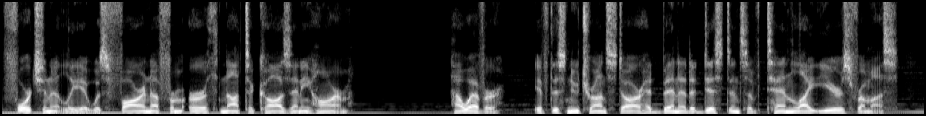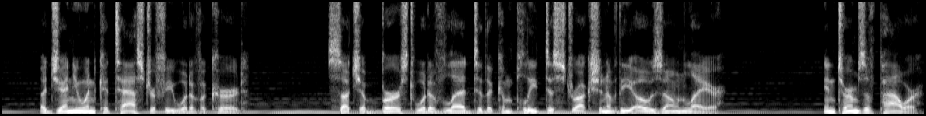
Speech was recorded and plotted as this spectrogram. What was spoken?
Fortunately, it was far enough from Earth not to cause any harm. However, if this neutron star had been at a distance of 10 light-years from us, a genuine catastrophe would have occurred. Such a burst would have led to the complete destruction of the ozone layer. In terms of power,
